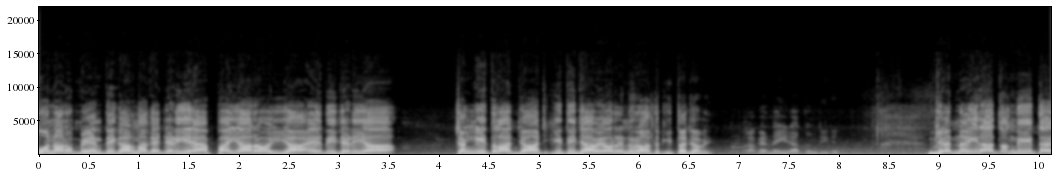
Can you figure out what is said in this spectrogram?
ਉਹਨਾਂ ਨੂੰ ਬੇਨਤੀ ਕਰਨਾ ਕਿ ਜਿਹੜੀ ਇਹ ਐਫ ਆਈ ਆਰ ਹੋਈ ਆ ਇਹਦੀ ਜਿਹੜੀ ਆ ਚੰਗੀ ਤਰ੍ਹਾਂ ਜਾਂਚ ਕੀਤੀ ਜਾਵੇ ਔਰ ਇਹਨੂੰ ਰੱਦ ਕੀਤਾ ਜਾਵੇ। ਅਗਰ ਨਹੀਂ ਰੱਦ ਹੁੰਦੀ ਤੇ? ਜੇ ਨਹੀਂ ਰੱਦ ਹੁੰਦੀ ਤੇ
